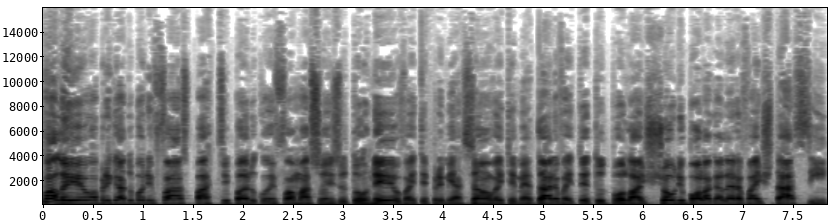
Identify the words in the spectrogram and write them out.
Valeu, obrigado Bonifácio, participando com informações do torneio, vai ter premiação, vai ter medalha, vai ter tudo por lá, show de bola, a galera vai estar sim,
